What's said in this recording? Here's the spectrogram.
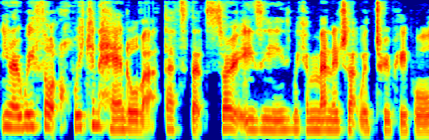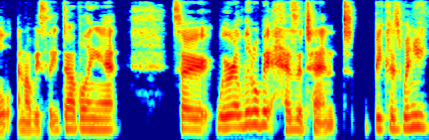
you know we thought oh, we can handle that that's that's so easy we can manage that with two people and obviously doubling it so we're a little bit hesitant because when you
